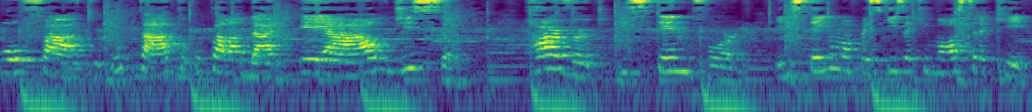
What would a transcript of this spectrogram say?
o olfato, o tato, o paladar e a audição. Harvard e Stanford, eles têm uma pesquisa que mostra que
